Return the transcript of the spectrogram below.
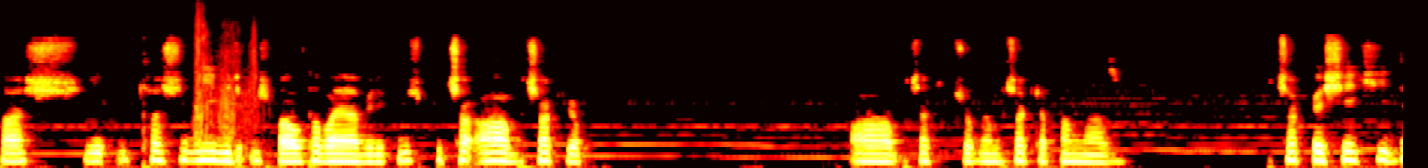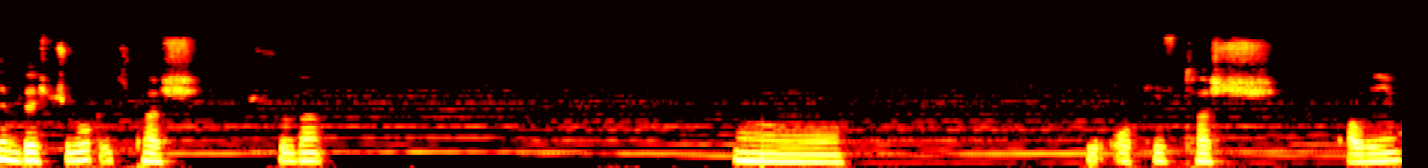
taş, taşın iyi birikmiş, balta bayağı birikmiş. Bıçak, aa bıçak yok. Aa bıçak hiç yok, ben bıçak yapmam lazım. Bıçak 5'e 2 idim, 5 çubuk, 2 taş. Şuradan... Hmm. Bir 30 taş alayım.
